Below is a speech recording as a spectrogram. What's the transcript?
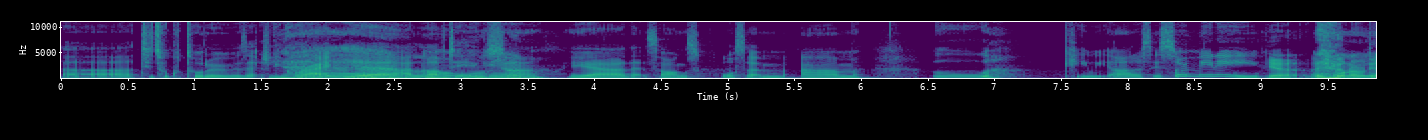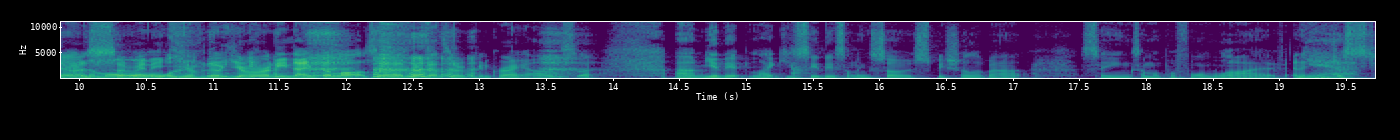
Uh, Te Tukutoru is actually great. Yeah. Yeah, I love Oh, awesome. Yeah, that song's awesome. Um, ooh, Kiwi artists. There's so many. Yeah, I just wanna there name are so many. You've, you've already named a lot, so I think that's a great answer. Um, yeah, like you said, there's something so special about seeing someone perform live, and it, you just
